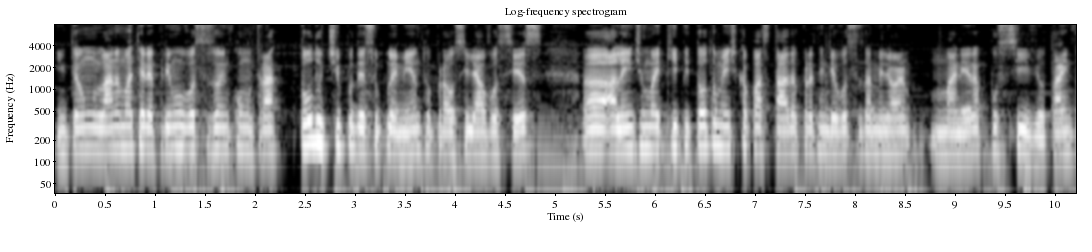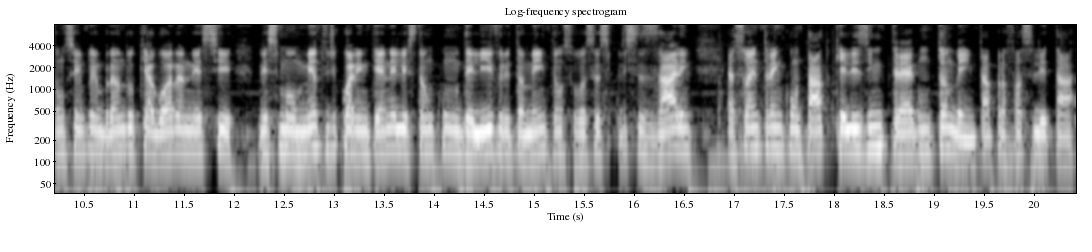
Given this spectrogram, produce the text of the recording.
Então, lá na matéria-prima vocês vão encontrar todo tipo de suplemento para auxiliar vocês uh, além de uma equipe totalmente capacitada para atender vocês da melhor maneira possível, tá? Então sempre lembrando que agora nesse, nesse momento de quarentena eles estão com o delivery também, então se vocês precisarem é só entrar em contato que eles entregam também, tá? Para facilitar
